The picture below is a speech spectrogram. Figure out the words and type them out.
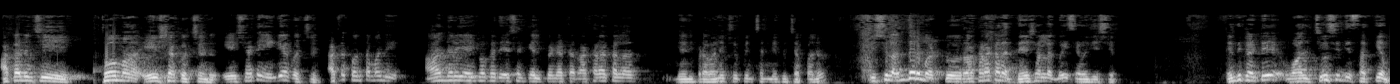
అక్కడ నుంచి హోమా ఏషియాకి వచ్చిండు. ఏషియా అంటే ఇండియాకి వచ్చిండు. అట్లా కొంతమంది ఆంధ్రయ్య ఇంకొక దేశంకి వెళ్ళిపోయింది అట్లా రకరకాల నేను ఇప్పుడు అవన్నీ చూపించండి మీకు చెప్పాను. శిష్యులందరూ మట్టు రకరకాల దేశాలకు పోయి సేవ చేశారు. ఎందుకంటే వాళ్ళు చూసింది సత్యం.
